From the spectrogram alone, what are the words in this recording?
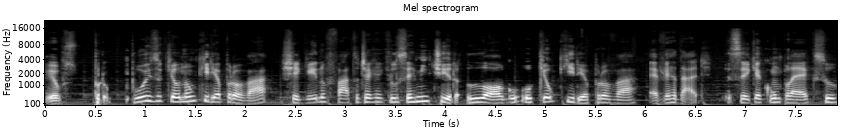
eu propus o que eu não queria provar, cheguei no fato de aquilo ser mentira. Logo, o que eu queria provar é verdade. Eu sei que é complexo,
